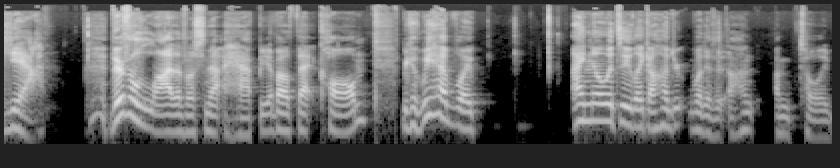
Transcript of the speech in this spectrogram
Yeah. There's a lot of us not happy about that call because we have like I know it's a, like a hundred what is it? I'm totally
